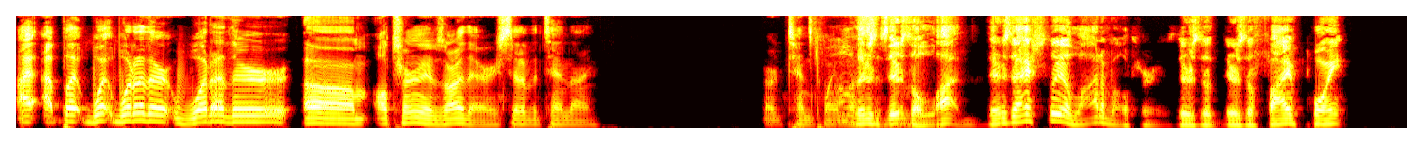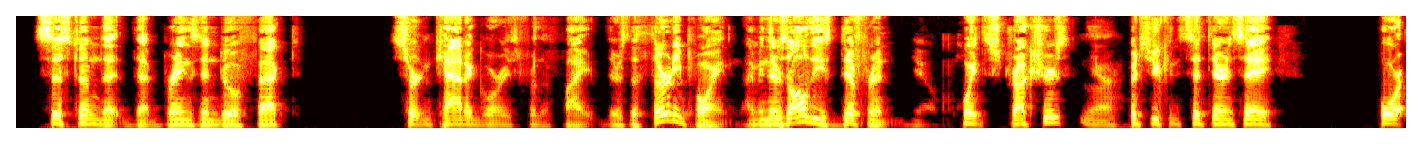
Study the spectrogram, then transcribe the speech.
I, I but what what other what other um alternatives are there instead of a 10-9? or ten point? Oh, there's system? there's a lot. There's actually a lot of alternatives. There's a there's a five point system that that brings into effect certain categories for the fight. There's a thirty point. I mean, there's all these different you know point structures, yeah. but you can sit there and say, for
